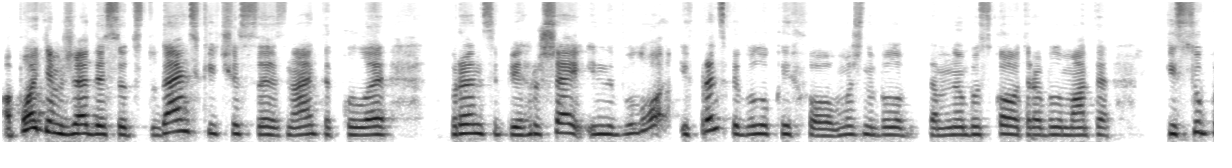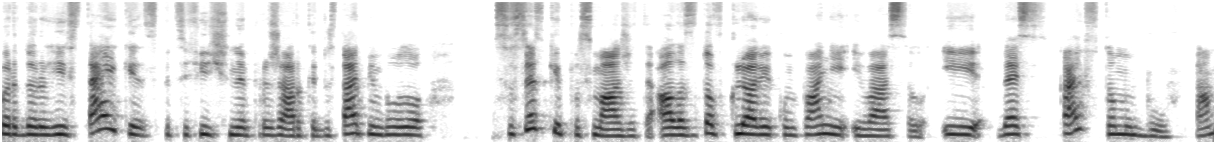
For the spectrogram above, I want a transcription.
А потім вже десь от студентські часи, знаєте, коли принципі, грошей і не було, і в принципі було кайфово. Можна було там не обов'язково треба було мати якісь супердорогі стейки специфічної прожарки. Достатньо було сосиски посмажити, але зато в кльовій компанії і весело. І десь кайф в тому був. Так?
